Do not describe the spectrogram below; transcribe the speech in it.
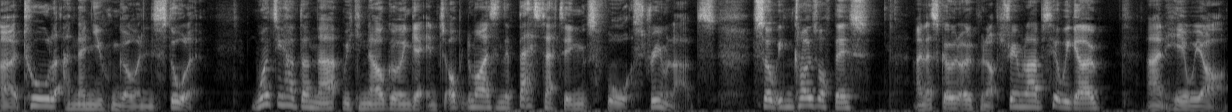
uh, tool and then you can go and install it. Once you have done that, we can now go and get into optimizing the best settings for Streamlabs. So we can close off this and let's go and open up Streamlabs. Here we go. And here we are.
